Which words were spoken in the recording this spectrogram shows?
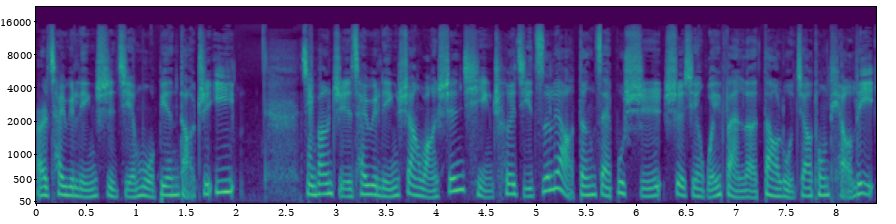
而蔡玉玲是节目编导之一。警方指蔡玉玲上网申请车籍资料登载不实，涉嫌违反了道路交通条例。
